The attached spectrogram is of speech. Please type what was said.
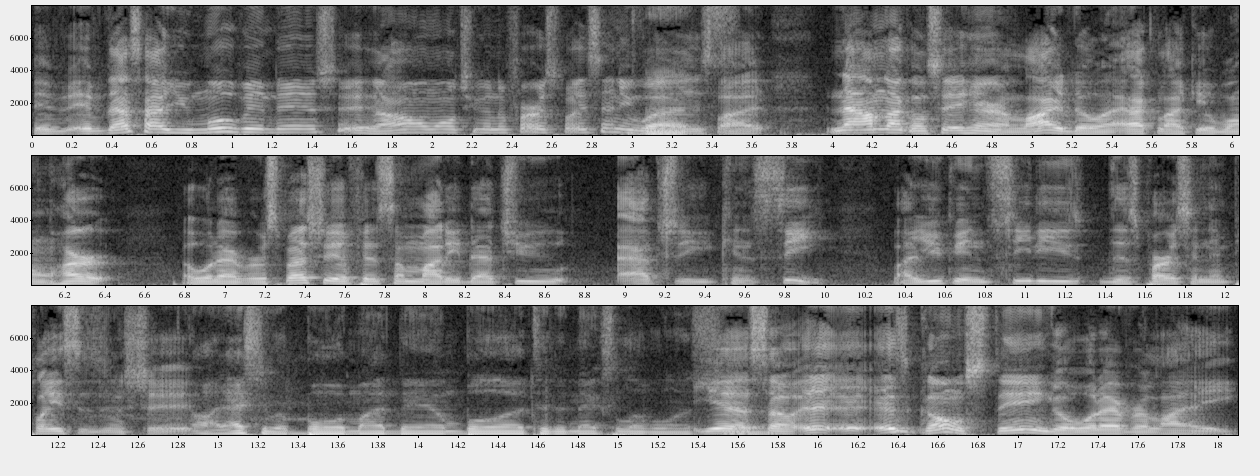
if if that's how you moving, then shit, I don't want you in the first place anyway. Facts. It's like now I'm not gonna sit here and lie though and act like it won't hurt or whatever. Especially if it's somebody that you actually can see. Like you can see these this person in places and shit. Oh, that shit would boil my damn blood to the next level. And Yeah, shit. so it, it, it's gonna sting or whatever. Like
